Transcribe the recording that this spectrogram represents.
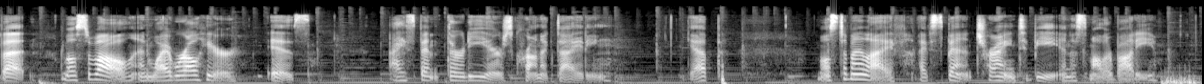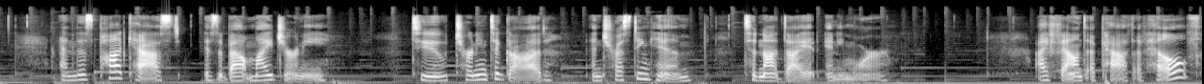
But most of all, and why we're all here, is I spent 30 years chronic dieting. Yep. Most of my life I've spent trying to be in a smaller body. And this podcast is about my journey to turning to God and trusting Him to not diet anymore. I found a path of health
